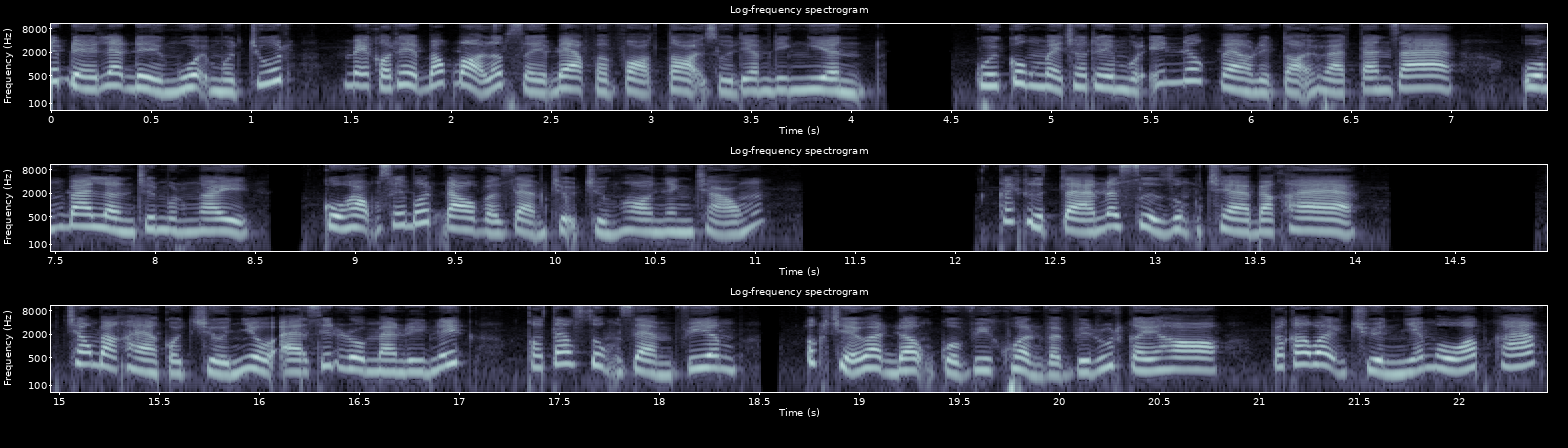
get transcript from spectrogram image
Tiếp đến là để nguội một chút, mẹ có thể bóc bỏ lớp giấy bạc và vỏ tỏi rồi đem đi nghiền. Cuối cùng mẹ cho thêm một ít nước vào để tỏi hòa tan ra, uống 3 lần trên một ngày, cổ họng sẽ bớt đau và giảm triệu chứng ho nhanh chóng. Cách thứ 8 là sử dụng trà bạc hà. Trong bạc hà có chứa nhiều axit romarinic có tác dụng giảm viêm, ức chế hoạt động của vi khuẩn và virus gây ho và các bệnh truyền nhiễm hô hấp khác.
